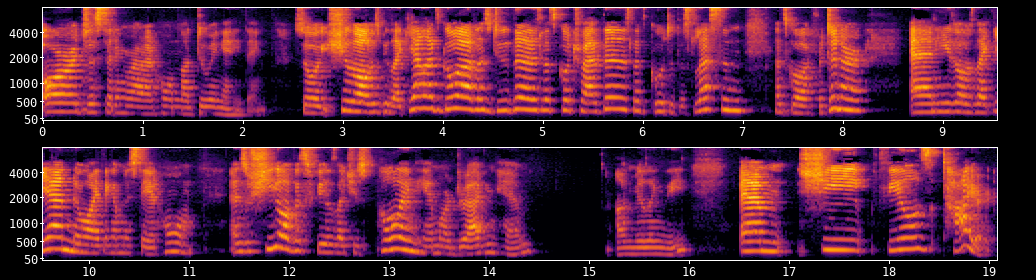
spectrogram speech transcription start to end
or just sitting around at home not doing anything. So she'll always be like yeah let's go out let's do this let's go try this let's go to this lesson let's go out for dinner and he's always like yeah no i think i'm gonna stay at home and so she always feels like she's pulling him or dragging him unwillingly and she feels tired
